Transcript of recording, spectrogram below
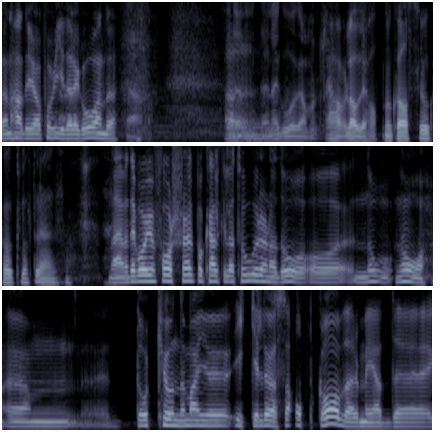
den hadde jeg på videregående. Ja. Den, den, er god og gammel. Jeg har vel aldri hatt noen Casio-kalkulator, Altså. Nei, men det var jo en forskjell på kalkulatorene da og nå. nå. Um, da kunne man jo ikke løse oppgaver med uh,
